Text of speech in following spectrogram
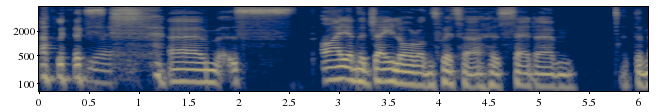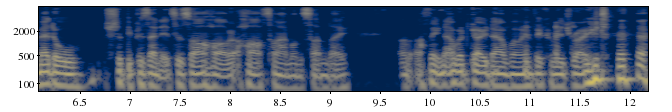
Palace. Um, s- I am the J Law on Twitter has said um, the medal should be presented to Zaha at half time on Sunday. I, I think that would go down well in Vicarage Road.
